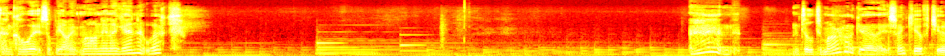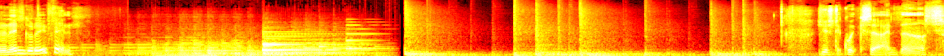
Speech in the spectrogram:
Ankle weights will be on it morning again at work. And until tomorrow, guys, thank you for tuning in. Good evening. Just a quick side note.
